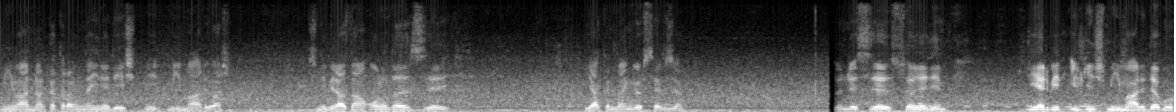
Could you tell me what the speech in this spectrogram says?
mimarinin arka tarafında yine değişik bir mimari var. Şimdi birazdan onu da size yakından göstereceğim. Az önce size söylediğim diğer bir ilginç mimari de bu.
